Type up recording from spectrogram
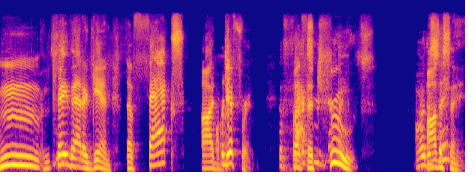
Mm, say that again. The facts are Are- different, The but facts the are different, truths are the are the same. same.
